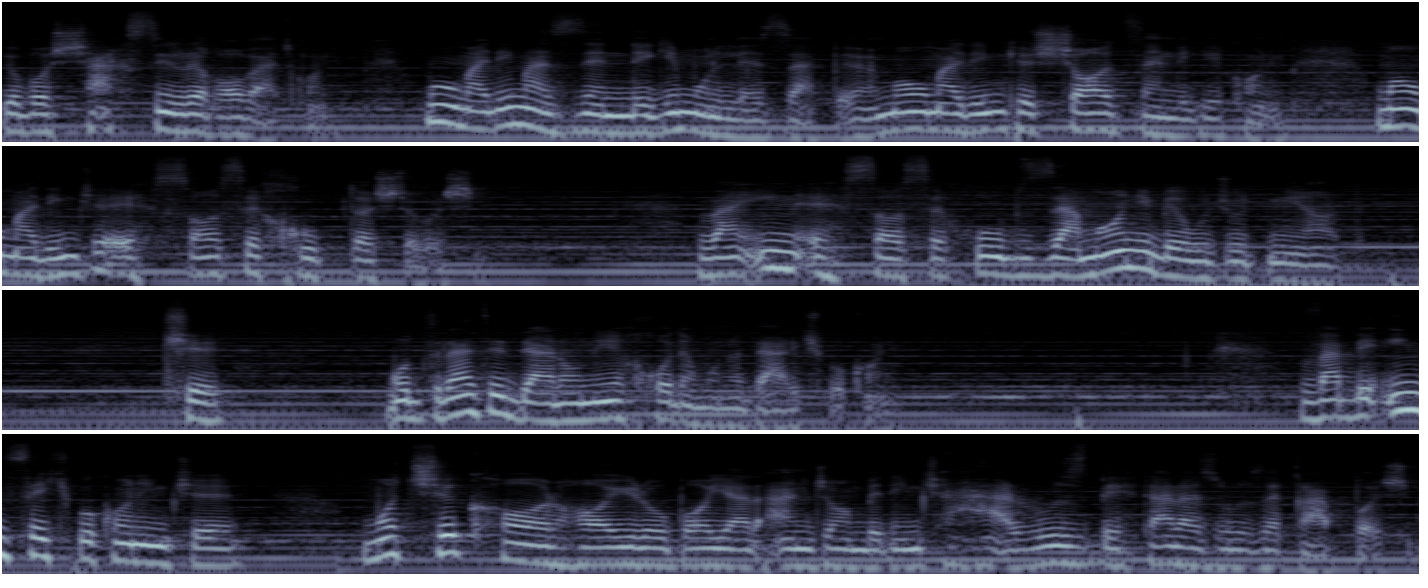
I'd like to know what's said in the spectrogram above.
یا با شخصی رقابت کنیم. ما اومدیم از زندگیمون لذت ببریم. ما اومدیم که شاد زندگی کنیم. ما اومدیم که احساس خوب داشته باشیم. و این احساس خوب زمانی به وجود میاد که قدرت درونی خودمون رو درک بکنیم. و به این فکر بکنیم که ما چه کارهایی رو باید انجام بدیم که هر روز بهتر از روز قبل باشیم.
